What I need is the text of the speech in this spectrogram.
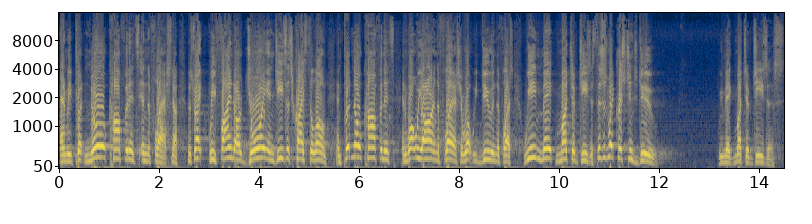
and we put no confidence in the flesh. Now, that's right. We find our joy in Jesus Christ alone and put no confidence in what we are in the flesh or what we do in the flesh. We make much of Jesus. This is what Christians do. We make much of Jesus.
